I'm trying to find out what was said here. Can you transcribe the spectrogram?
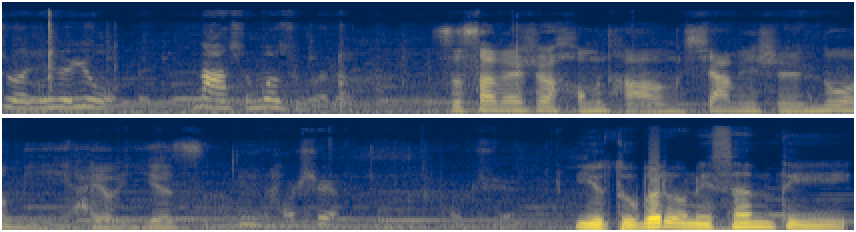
说这是用那什么做的？这上面是红糖，下面是糯米，还有椰子。嗯，好吃，好吃。 YouTuber Unisanti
